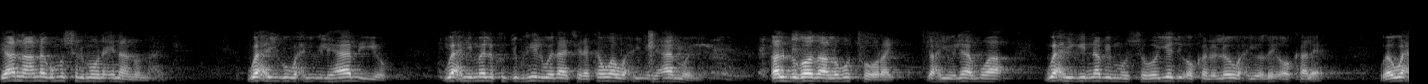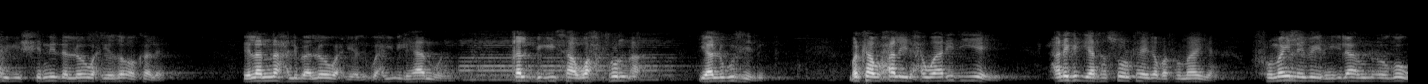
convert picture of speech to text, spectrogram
bianna anagu muslimuuna inaanu nahay. Waxyigu waxyu ilhaam iyo waxyi meliku jibriil wadaa jira kan waa waxyu ilhaam wey qalbigoodaa lagu tuuray. Waxyu ilhaam waa waxyigii nabi muuse hooyadii oo kale loo waxyooday oo kale. Waa waxyigii shinida loo waxyooday oo kale. Ila naxli baa loo waxyooday. Waxyu ilhaam wey qalbigiisaa wax run ah yaa lagu ridi. Marka waxaa la yidhi xawaaridiiye aniga iyo rasuulkaygaba rumeeya rumaynay bay yihi ilaahuna ogow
